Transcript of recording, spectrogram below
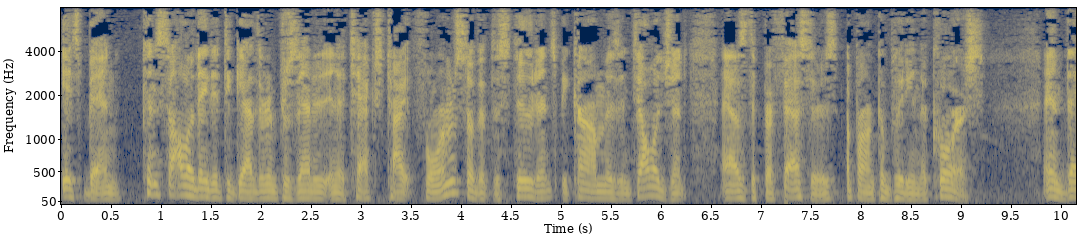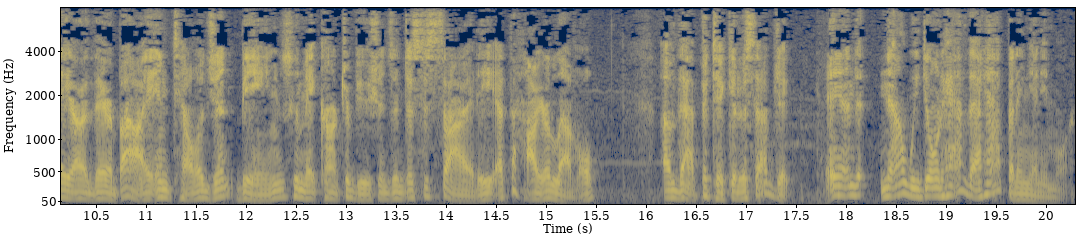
It's been consolidated together and presented in a text type form so that the students become as intelligent as the professors upon completing the course. And they are thereby intelligent beings who make contributions into society at the higher level of that particular subject. And now we don't have that happening anymore.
